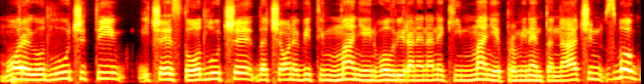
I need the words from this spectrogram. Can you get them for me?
moraju odlučiti i često odluče da će one biti manje involvirane na neki manje prominentan način zbog,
